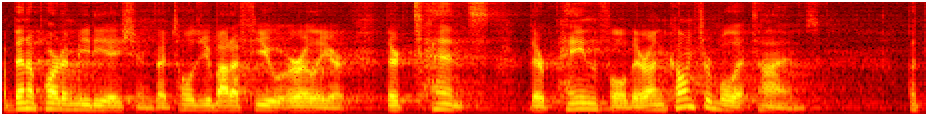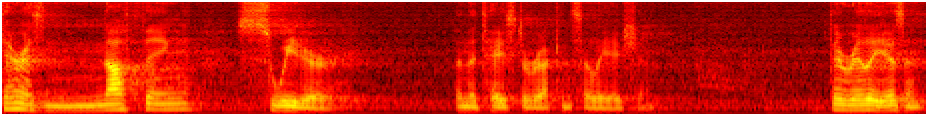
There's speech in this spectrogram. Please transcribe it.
I've been a part of mediations. I told you about a few earlier. They're tense, they're painful, they're uncomfortable at times. But there is nothing sweeter than the taste of reconciliation. There really isn't.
